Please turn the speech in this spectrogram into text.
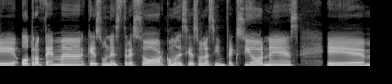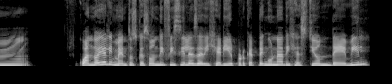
Eh, otro tema que es un estresor, como decía, son las infecciones. Em, cuando hay alimentos que son difíciles de digerir porque tengo una digestión débil,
